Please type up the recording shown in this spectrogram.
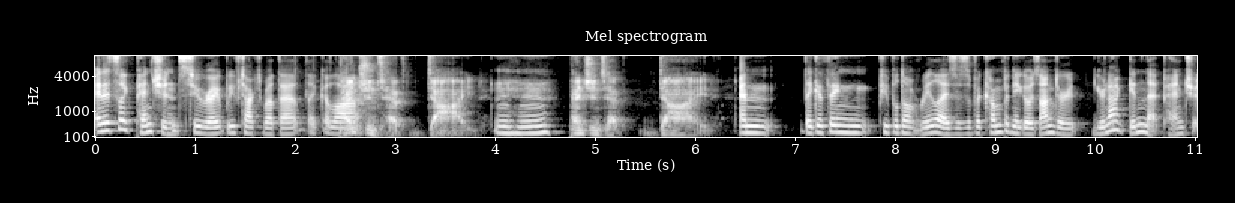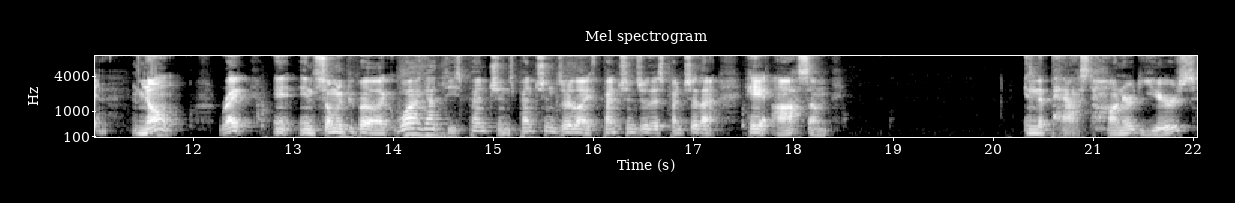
And it's like pensions too, right? We've talked about that like a lot. Pensions have died. Mm-hmm. Pensions have died. And like a thing people don't realize is if a company goes under, you're not getting that pension. No, right? And, and so many people are like, "Well, I got these pensions. Pensions are life. Pensions are this. Pensions are that." Hey, awesome. In the past hundred years,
